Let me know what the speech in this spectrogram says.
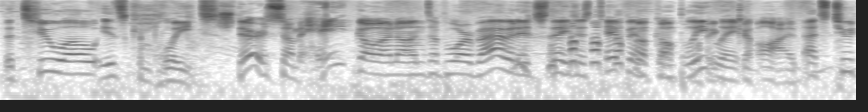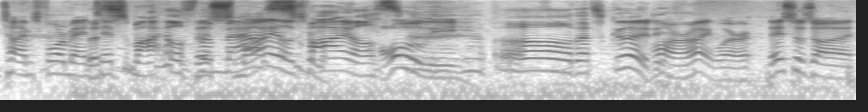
The 2-0 is complete. There is some hate going on to poor Babidich. They just tip him oh completely. Oh God. That's two times four-man The tip. smiles, the, mass smiles. smiles. Holy. Oh, that's good. All right, where this was a.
